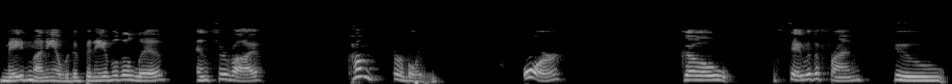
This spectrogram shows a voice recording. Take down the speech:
made money. I would have been able to live and survive comfortably, or go stay with a friend who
